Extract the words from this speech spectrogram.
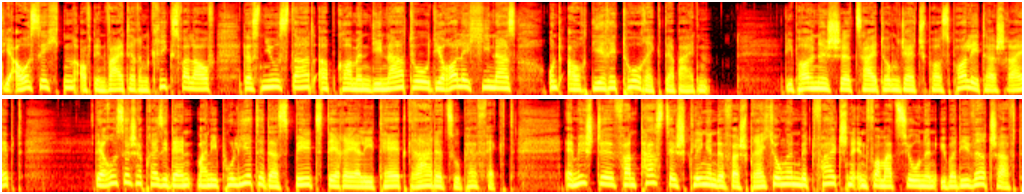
Die Aussichten auf den weiteren Kriegsverlauf, das New Start-Abkommen, die NATO, die Rolle Chinas und auch die Rhetorik der beiden. Die polnische Zeitung Rzeczpospolita schreibt, der russische Präsident manipulierte das Bild der Realität geradezu perfekt. Er mischte fantastisch klingende Versprechungen mit falschen Informationen über die Wirtschaft.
